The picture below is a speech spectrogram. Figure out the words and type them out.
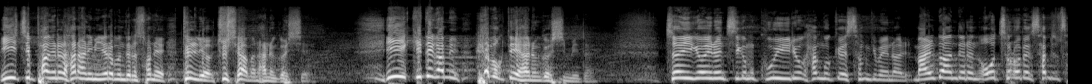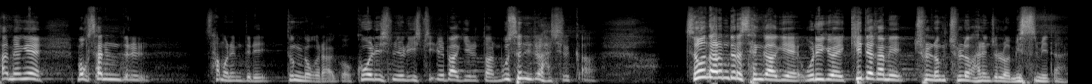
이 지팡이를 하나님이 여러분들의 손에 들려 주셔야만 하는 것이에요. 이 기대감이 회복되어야 하는 것입니다. 저희 교회는 지금 926 한국교회 섬김의 날 말도 안 되는 5,534명의 목사님들 사모님들이 등록을 하고 9월 26일 27박 2일 동안 무슨 일을 하실까? 저 나름대로 생각에 우리 교회 기대감이 출렁출렁 하는 줄로 믿습니다.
